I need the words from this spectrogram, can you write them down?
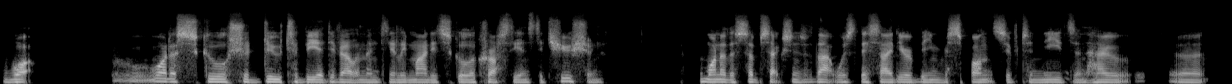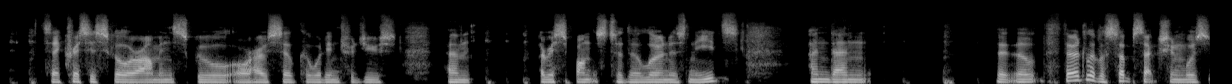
what what a school should do to be a developmentally minded school across the institution. One of the subsections of that was this idea of being responsive to needs and how, uh, say, Chris's school or Armin's school, or how Silke would introduce um, a response to the learner's needs. And then the, the third little subsection was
